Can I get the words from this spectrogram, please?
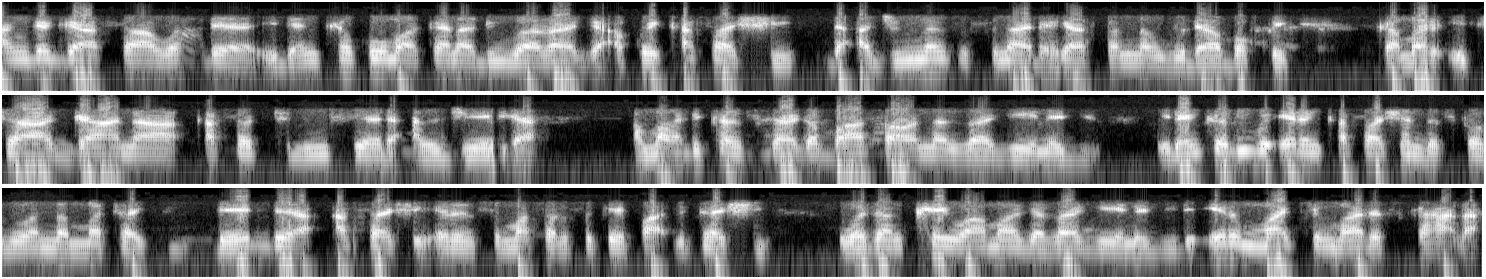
an ga gasa wadda idan ka koma kana duba za ga akwai ƙasashe da a junansu suna da gasar nan guda bakwai kamar ita Ghana, ƙasar Tunisia da Algeria. Amma dukansu kaga ba sa wannan zagaye na biyu. Idan ka duba irin ƙasashen da suka zo wannan mataki da yadda ƙasashe irin su masar suka yi faɗi tashi wajen kaiwa ma ga zagaye na biyu da irin makin ma da suka hada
